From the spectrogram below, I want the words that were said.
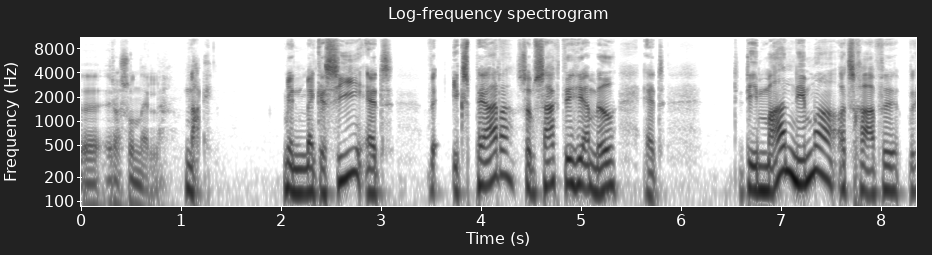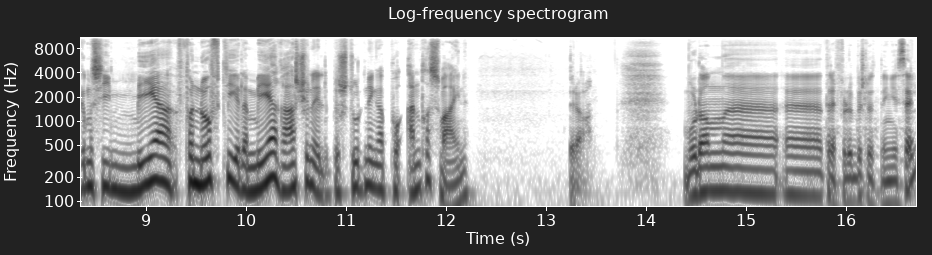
eh, rasjonelle. Nej. Men man kan sige, at eksperter, som sagt det her med, at det er meget nemmere at træffe, hvad kan man sige, mere fornuftige eller mere rationelle beslutninger på andres vegne. Bra. Hvordan eh, eh, treffer du beslutninger selv?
